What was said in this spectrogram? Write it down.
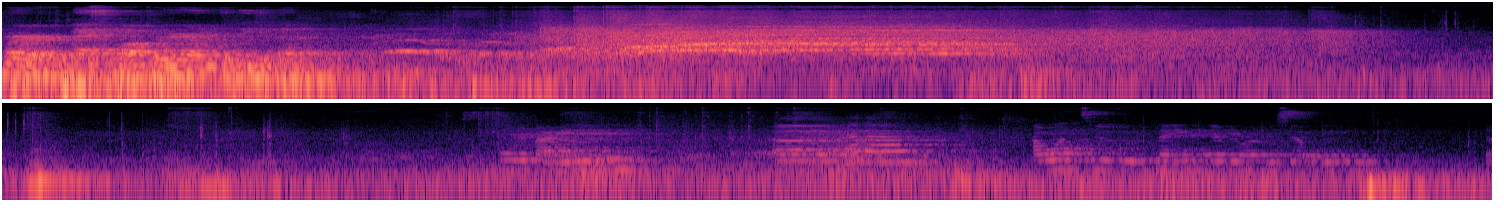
her basketball career on the collegiate level. Uh, hello. I want to thank everyone who's helped me uh,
